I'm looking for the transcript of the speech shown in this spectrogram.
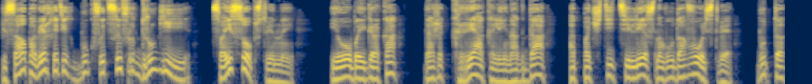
писал поверх этих букв и цифр другие, свои собственные, и оба игрока даже крякали иногда от почти телесного удовольствия, будто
